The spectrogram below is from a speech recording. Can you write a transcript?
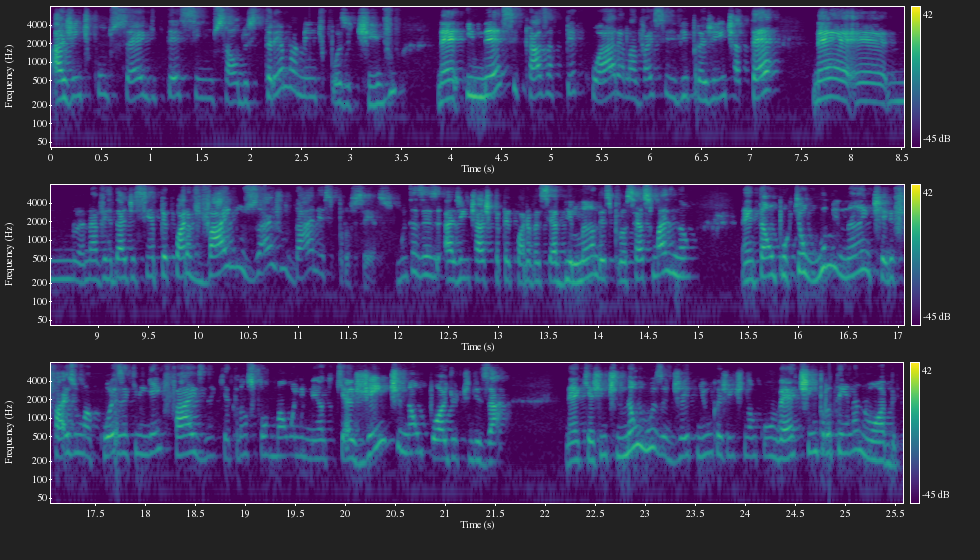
a gente consegue ter sim um saldo extremamente positivo, né, e nesse caso a pecuária ela vai servir para a gente até né, é, na verdade, assim, a pecuária vai nos ajudar nesse processo. Muitas vezes a gente acha que a pecuária vai ser a vilã desse processo, mas não. Então, porque o ruminante ele faz uma coisa que ninguém faz, né, que é transformar um alimento que a gente não pode utilizar, né, que a gente não usa de jeito nenhum, que a gente não converte em proteína nobre.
